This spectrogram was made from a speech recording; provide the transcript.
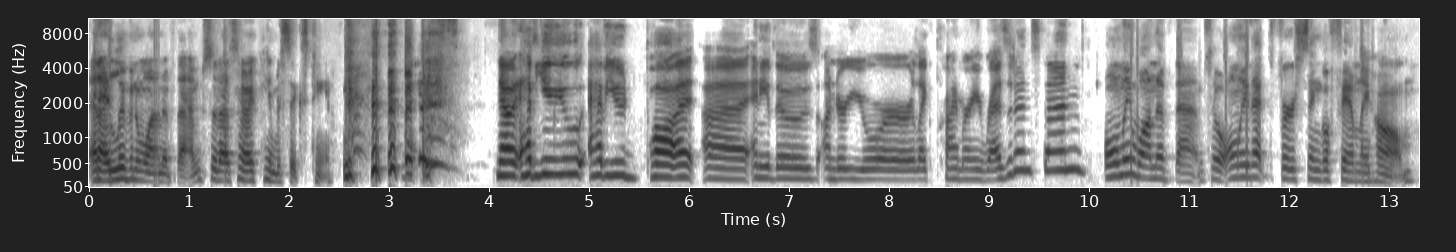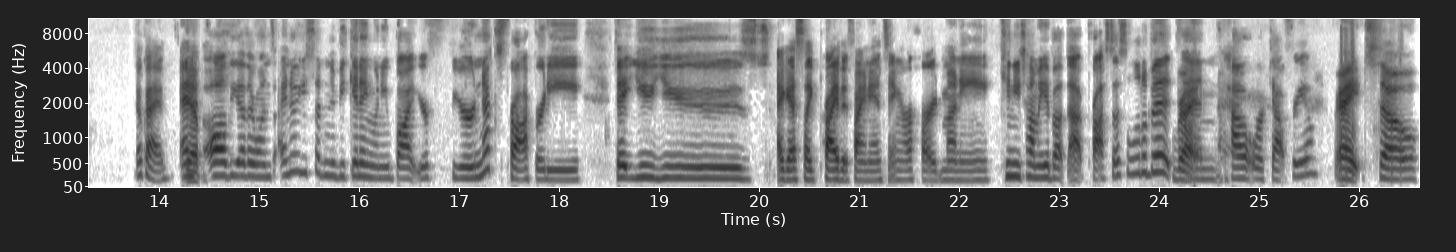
And I live in one of them. So that's how I came to 16. Now, have you have you bought uh, any of those under your like primary residence? Then only one of them. So only that first single family home. okay, and Yep. all the other ones. I know you said in the beginning when you bought your your next property that you used, I guess, like private financing or hard money. Can you tell me about that process a little bit Right. and how it worked out for you? Right. So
